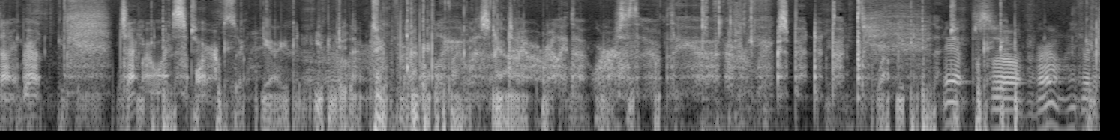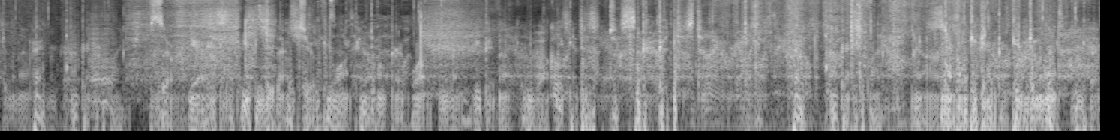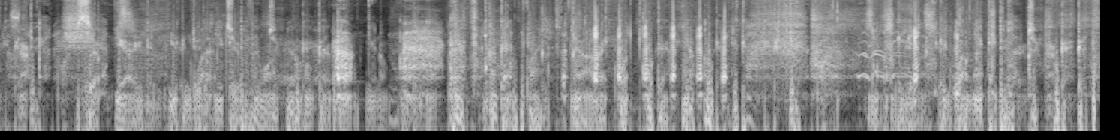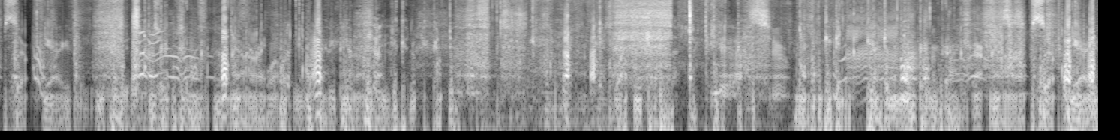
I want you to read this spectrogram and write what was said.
your bed. Take my somewhere. So yeah, you can you can do that too. Okay, Probably fine. wasn't Yeah, uh, really that worth the, the uh, effort we expended, but Well, you can do that. yeah. too. So well, you Okay, gotta doing that. Okay, okay, fine. So yeah, you can you can do that too if you want. You don't care. Well, you know, you can. Uh, well, you can do that just okay. just tell you really what they felt. Okay, fine. Yeah, all right. Keep, keep, keep doing that. Okay, okay. So yeah, you can you can do that too if you want. You don't care. Well, you know. Okay, okay, fine. Yeah, all right. Well, okay, yeah, okay. You can. Yeah, keep, keep, well, you keep doing that too. Okay, good. So yeah, you can you can do that too if you want. All right. Well, you know, you can. Okay, you can. You can do that. Well, you can do that too. Yeah, sir. So yeah, you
